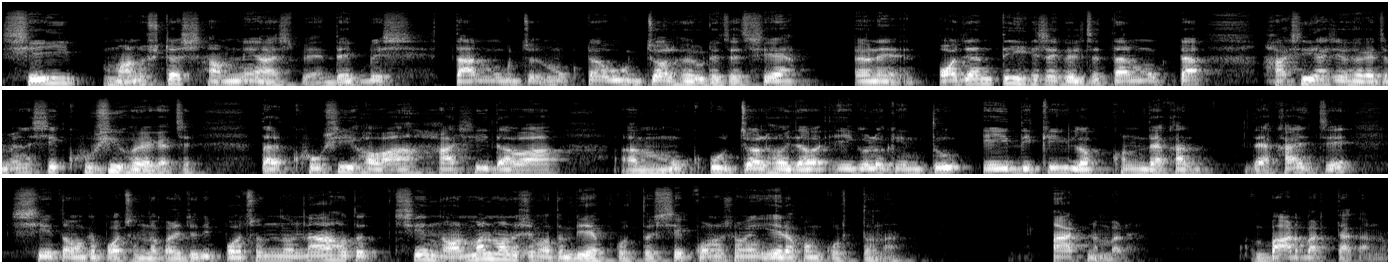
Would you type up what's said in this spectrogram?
সেই মানুষটার সামনে আসবে, দেখবে তার মুখ মুখটা উজ্জ্বল হয়ে উঠেছে। সে মানে অজান্তেই হেসে ফেলছে। তার মুখটা হাসি হাসি হয়ে গেছে মানে সে খুশি হয়ে গেছে। তার খুশি হওয়া, হাসি দেওয়া মুখ উজ্জ্বল হয়ে যাওয়া এইগুলো কিন্তু এই দিকেই লক্ষণ দেখা, দেখায় যে সে তোমাকে পছন্দ করে। যদি পছন্দ না হতো, সে নর্মাল মানুষের মতন বিহেভ করতো। সে কোনো সময় এরকম করতো না। আট নম্বর, বারবার তাকানো।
